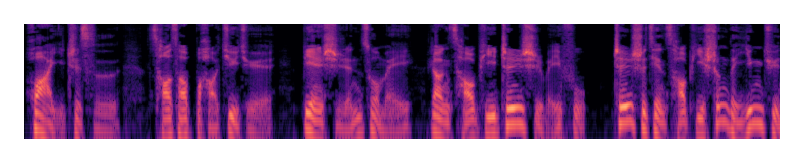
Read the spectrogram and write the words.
话已至此，曹操不好拒绝，便使人作媒，让曹丕甄氏为妇。甄氏见曹丕生得英俊，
